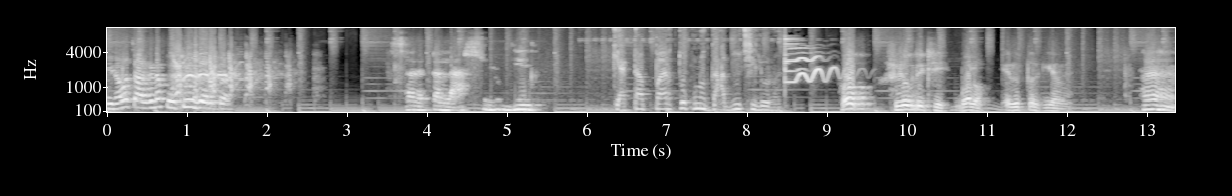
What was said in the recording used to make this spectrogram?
দিন আমার চাকরিটা প্রচুর দরকার স্যার একটা লাস্ট সুযোগ দিয়ে দিন। ক্যাটাপ্পার তো কোনো দাদু ছিল না। হোক সুযোগ দিচ্ছি বলো এর উত্তর কি হবে? হ্যাঁ হ্যাঁ।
